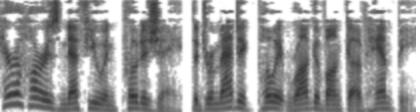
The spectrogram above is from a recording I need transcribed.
Harihara's nephew and protégé, the dramatic poet Raghavanka of Hampi,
